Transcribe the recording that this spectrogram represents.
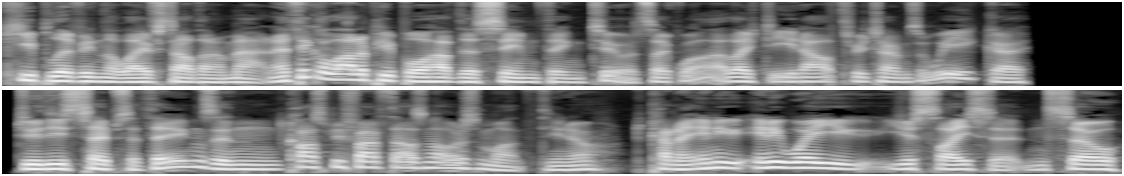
keep living the lifestyle that I'm at. And I think a lot of people have the same thing too. It's like, well, I like to eat out three times a week. I do these types of things and cost me five thousand dollars a month, you know? Kind of any any way you, you slice it. And so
